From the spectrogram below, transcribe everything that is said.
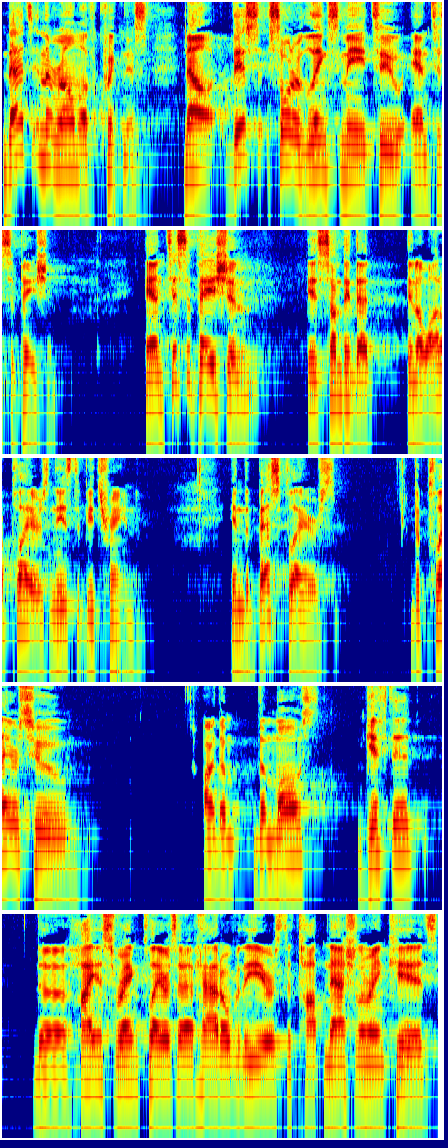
that's in the realm of quickness. Now, this sort of links me to anticipation. Anticipation is something that in a lot of players needs to be trained. In the best players, the players who are the, the most gifted, the highest ranked players that I've had over the years, the top national ranked kids,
